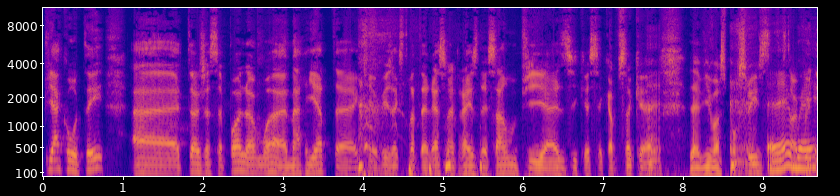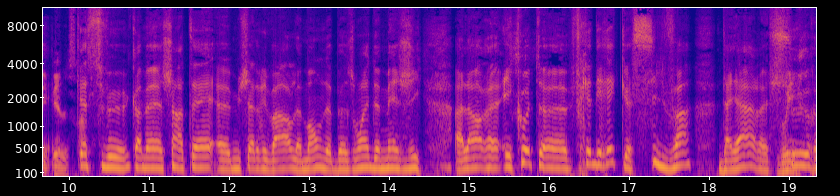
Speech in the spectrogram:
Puis à côté, euh, t'as, je sais pas, là, moi, Mariette, euh, qui a vu les extraterrestres le 13 décembre, puis elle dit que c'est comme ça que la vie va se poursuivre. C'est eh un peu débile. Qu'est-ce que tu veux? Comme euh, chantait euh, Michel Rivard, le monde a besoin de magie. Alors, euh, écoute, euh, Frédéric Silva, d'ailleurs, euh, sur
